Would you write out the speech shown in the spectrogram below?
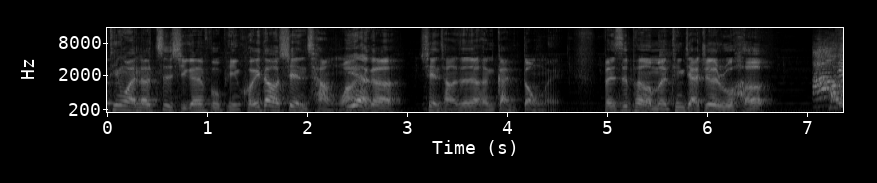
听完了自习跟抚平，回到现场，哇这个现场真的很感动哎，粉丝朋友们听起来觉得如何？好的，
